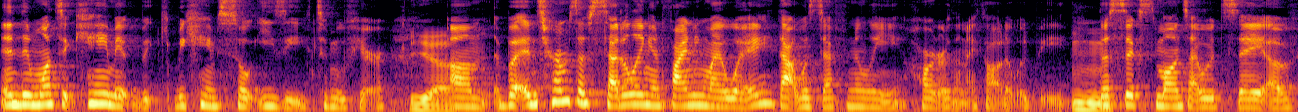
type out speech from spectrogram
and then once it came, it be- became so easy to move here. Yeah. Um, but in terms of settling and finding my way, that was definitely harder than I thought it would be. Mm-hmm. The six months, I would say, of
